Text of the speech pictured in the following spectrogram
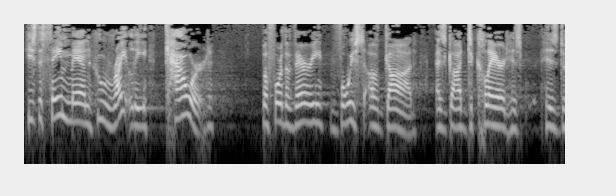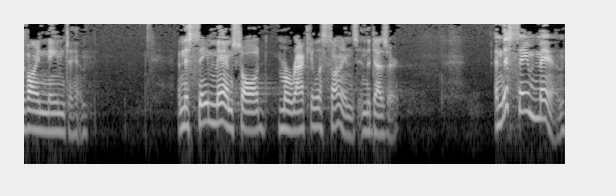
He's the same man who rightly cowered before the very voice of God as God declared his, his divine name to him. And this same man saw miraculous signs in the desert. And this same man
